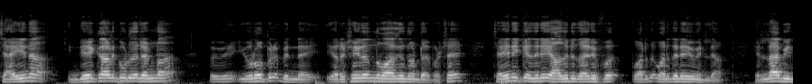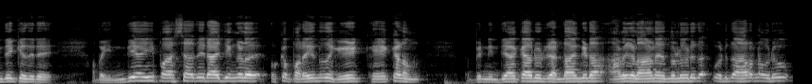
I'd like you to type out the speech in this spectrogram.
ചൈന ഇന്ത്യയേക്കാൾ കൂടുതൽ എണ്ണ യൂറോപ്പിൽ പിന്നെ റഷ്യയിൽ നിന്ന് വാങ്ങുന്നുണ്ട്. പക്ഷേ ചൈനയ്ക്കെതിരെ യാതൊരു താരിഫ് വർധ വർധനയുമില്ല. എല്ലാം ഇന്ത്യക്കെതിരെ അപ്പോൾ ഇന്ത്യ ഈ പാശ്ചാത്യ രാജ്യങ്ങൾ ഒക്കെ പറയുന്നത് കേൾക്കണം. പിന്നെ ഇന്ത്യക്കാരൊരു രണ്ടാം കിട ആളുകളാണ് എന്നുള്ളൊരു ഒരു ധാരണ ഒരു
